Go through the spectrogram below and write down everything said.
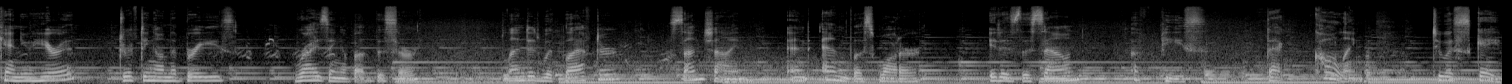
Can you hear it? Drifting on the breeze, rising above the surf, blended with laughter, sunshine, and endless water. It is the sound of peace, that calling to escape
